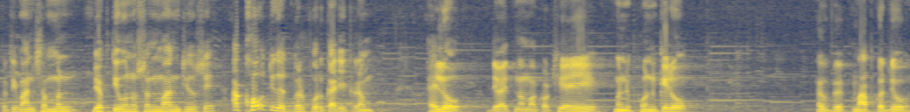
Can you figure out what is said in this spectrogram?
પ્રતિમાન સંપન્ન વ્યક્તિઓનું સન્માન થયું છે. આખો દિવસ ભરપૂર કાર્યક્રમ. હેલો, દેવાયત મામા કોઠિયાએ મને ફોન કર્યો. માફ કરજો,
